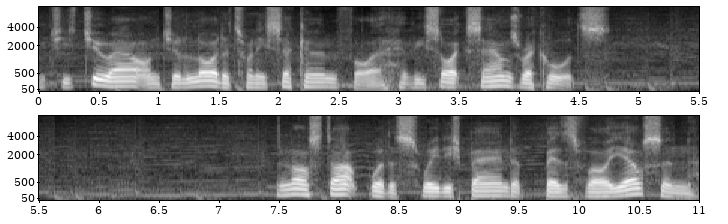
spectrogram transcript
which is due out on July the 22nd via Heavy Psych Sounds Records. And last up were the Swedish band Besvärjelsen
